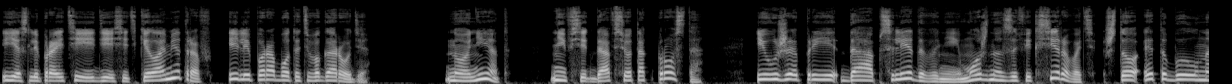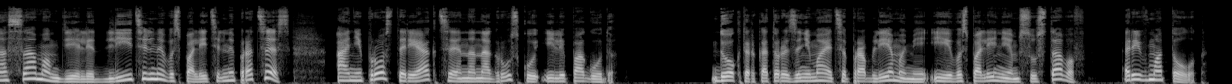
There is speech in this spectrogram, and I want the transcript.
если пройти 10 километров или поработать в огороде? Но нет, не всегда все так просто. И уже при дообследовании можно зафиксировать, что это был на самом деле длительный воспалительный процесс, а не просто реакция на нагрузку или погоду. Доктор, который занимается проблемами и воспалением суставов, ревматолог.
